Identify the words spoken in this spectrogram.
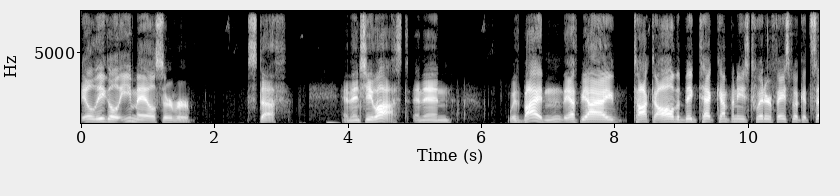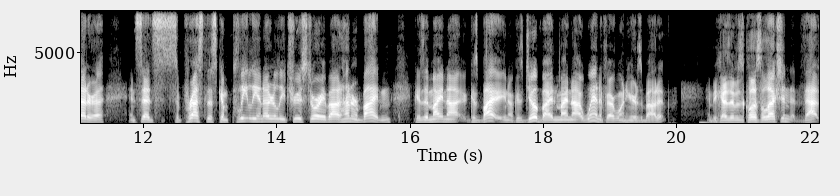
illegal email server stuff. And then she lost. And then with Biden, the FBI talked to all the big tech companies, Twitter, Facebook, etc., and said suppress this completely and utterly true story about Hunter Biden because it might not because you know because Joe Biden might not win if everyone hears about it. And because it was a close election, that,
